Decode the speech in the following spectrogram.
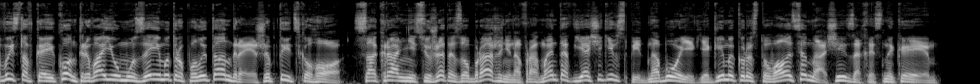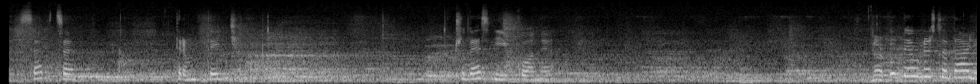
виставка ікон триває у музеї митрополита Андрея Шептицького. Сакральні сюжети зображені на фрагментах ящиків з-під набоїв, якими користувалися наші захисники. Серце тремтить. Чудесні ікони. І дивлюся далі.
